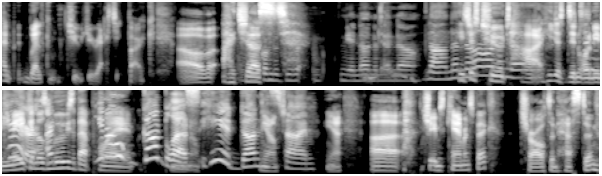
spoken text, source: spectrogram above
I- welcome to Jurassic Park. Um, I just Jura- yeah, no, no, no, no, no, no. he's just too no, no. tired. He just didn't, want to be Didn't making those I- movies at that point. You know, God bless. He had done his time. Yeah. Uh, James Cameron's pick, Charlton Heston.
